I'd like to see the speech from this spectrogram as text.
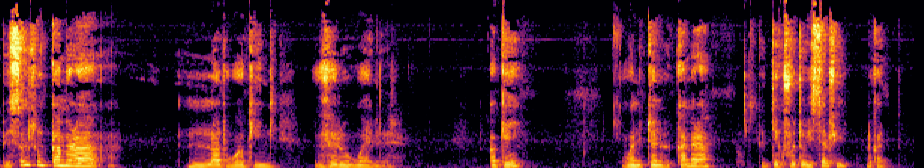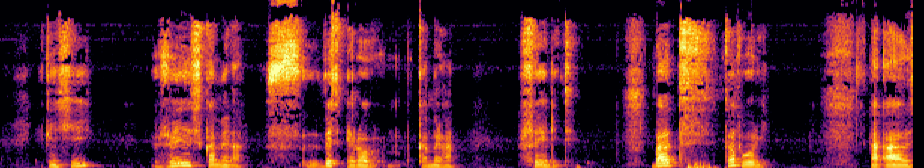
the Samsung camera not working very well. Okay? When you turn the camera to take photo with selfie look at you can see this camera this error camera failed but don't worry. Have,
